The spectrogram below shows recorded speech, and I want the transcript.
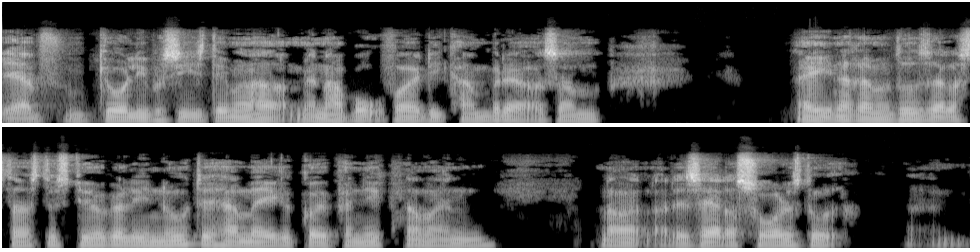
ja, gjorde lige præcis det, man har, man har brug for i de kampe der, og som er en af Real Madrids allerstørste styrker lige nu, det her med ikke at gå i panik, når, man, når, når det ser der sortest ud. Øhm,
